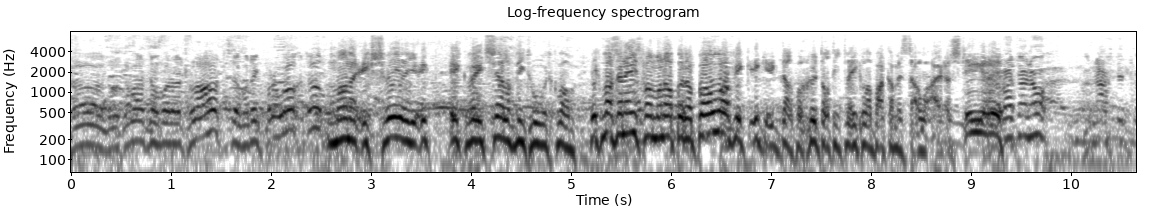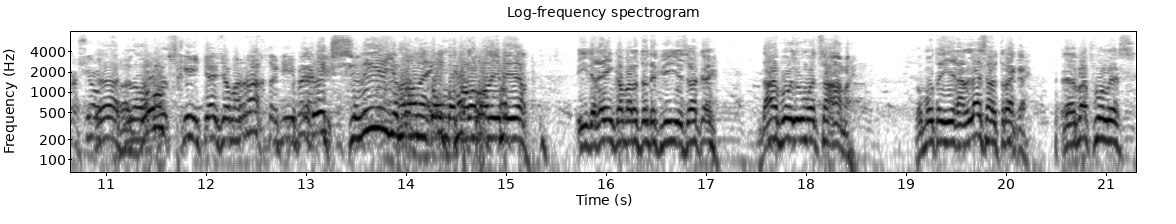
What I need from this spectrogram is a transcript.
Ja, dat was nog maar het laatste wat ik verwacht had. Mannen, ik zweer je, ik, ik weet zelf niet hoe het kwam. Ik was ineens van mijn apropos af. Ik, ik, ik dacht begut dat die twee klabakken me zouden arresteren. Wat dan nog? Een nacht in het cachot. doodschieten, ze maar achter niet. Ik zweer je, mannen. Ik dat allemaal niet meer. Iedereen kan wel door de knieën zakken. Daarvoor doen we het samen. We moeten hier een les uittrekken. Eh, wat voor les?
